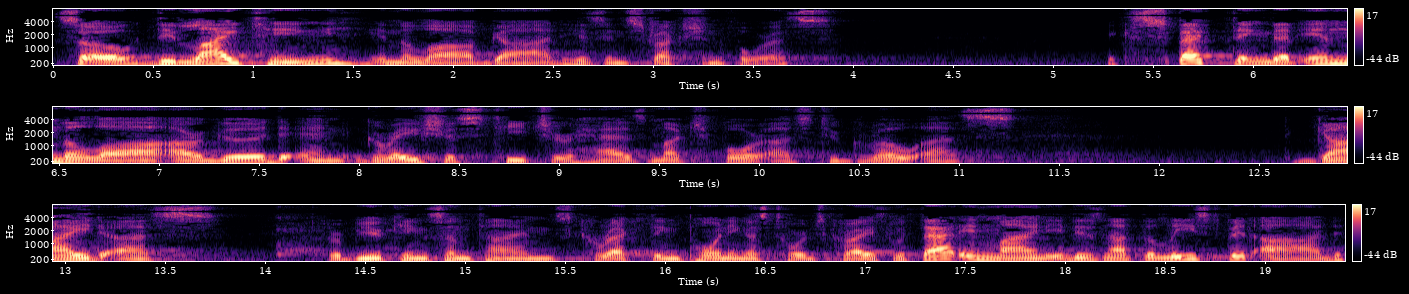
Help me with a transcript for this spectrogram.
So, delighting in the law of God, His instruction for us, expecting that in the law our good and gracious teacher has much for us to grow us, to guide us, rebuking sometimes, correcting, pointing us towards Christ. With that in mind, it is not the least bit odd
